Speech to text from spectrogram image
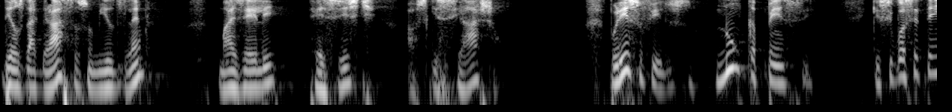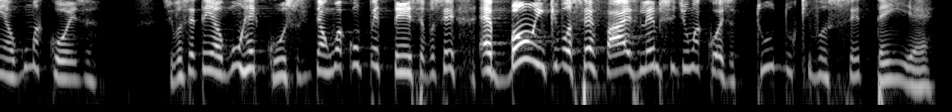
Deus dá graça aos humildes, lembra? Mas ele resiste aos que se acham. Por isso, filhos, nunca pense que se você tem alguma coisa, se você tem algum recurso, se tem alguma competência, você é bom em que você faz, lembre-se de uma coisa: tudo que você tem e é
